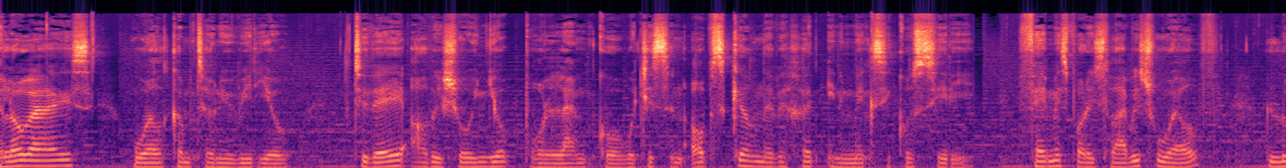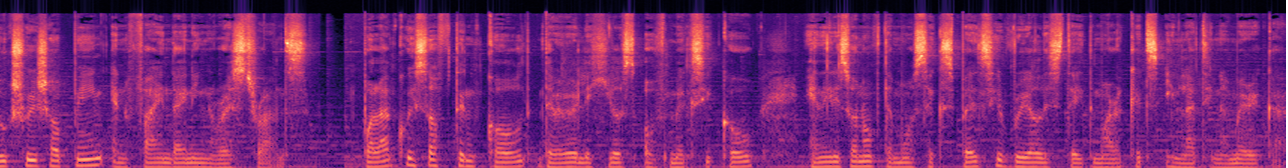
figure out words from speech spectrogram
Hello guys, welcome to a new video. Today I'll be showing you Polanco, which is an upscale neighborhood in Mexico City, famous for its lavish wealth, luxury shopping and fine dining restaurants. Polanco is often called the Beverly Hills of Mexico and it is one of the most expensive real estate markets in Latin America.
